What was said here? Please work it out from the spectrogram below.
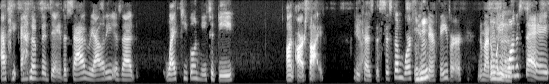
at the end of the day, the sad reality is that white people need to be on our side Yeah. because the system works Mhm. in their favor. No matter what you Mhm. want to say,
